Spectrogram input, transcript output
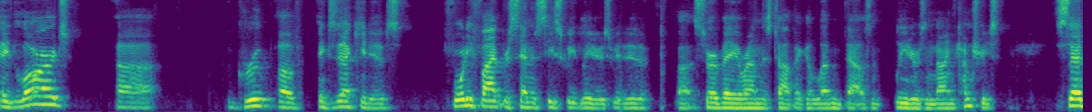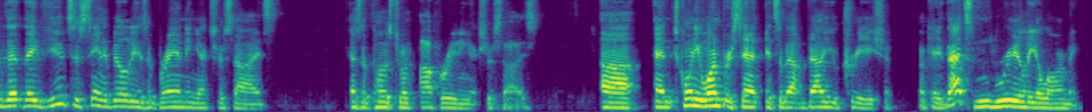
a large uh, group of executives, 45% of C-suite leaders, we did a survey around this topic, 11,000 leaders in nine countries, said that they viewed sustainability as a branding exercise as opposed to an operating exercise. Uh, and 21%, it's about value creation. Okay, that's really alarming.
